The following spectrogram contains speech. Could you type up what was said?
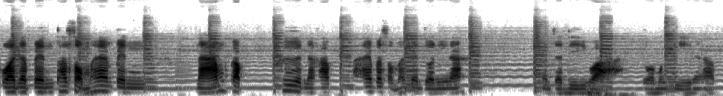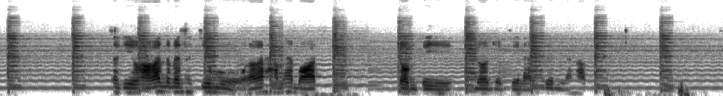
ควรจะเป็นผสมให้มันเป็นน้ำกับพืชนะครับ ให้ผสมให้เป็นตัวนี้นะ มันจะดีกว่าตัวเมื่อกี้นะครับสกิลเขาก็จะเป็นสกิลหมู่แล้วก็ทำให้บอสโจมตีโดนโจมตีแรงขึ้นนะครับส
